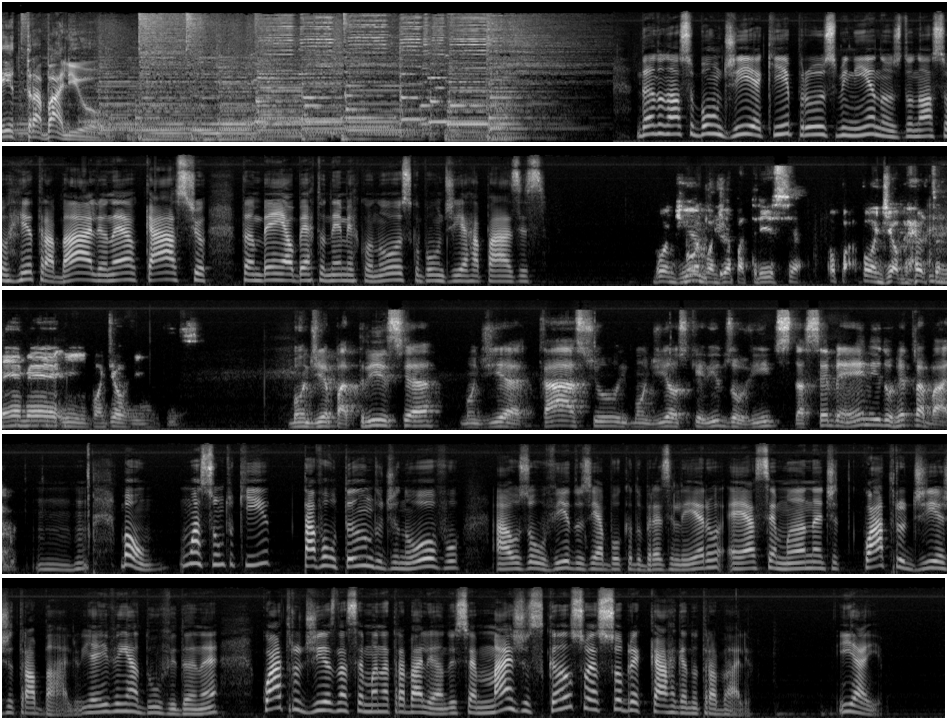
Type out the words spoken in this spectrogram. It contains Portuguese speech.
Retrabalho. Dando nosso bom dia aqui para os meninos do nosso retrabalho, né? O Cássio, também Alberto Nemer conosco. Bom dia, rapazes. Bom dia, bom, bom dia. dia, Patrícia. Opa, bom dia, Alberto Nemer e bom dia, ouvintes. Bom dia, Patrícia. Bom dia, Cássio, e bom dia aos queridos ouvintes da CBN e do Retrabalho. Uhum. Bom, um assunto que está voltando de novo aos ouvidos e à boca do brasileiro é a semana de quatro dias de trabalho. E aí vem a dúvida, né? Quatro dias na semana trabalhando, isso é mais descanso ou é sobrecarga no trabalho? E aí?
